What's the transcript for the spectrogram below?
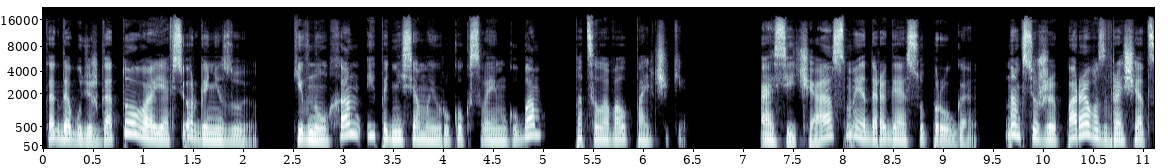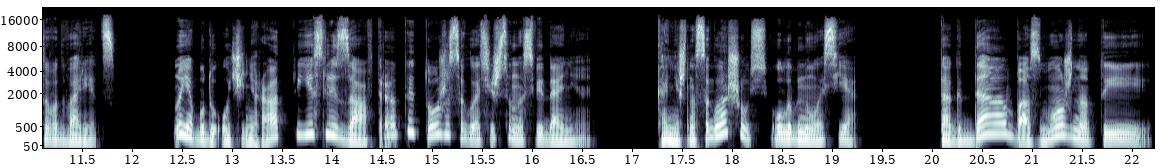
Когда будешь готова, я все организую». Кивнул хан и, поднеся мою руку к своим губам, поцеловал пальчики. «А сейчас, моя дорогая супруга, нам все же пора возвращаться во дворец. Но я буду очень рад, если завтра ты тоже согласишься на свидание». «Конечно, соглашусь», — улыбнулась я. «Тогда, возможно, ты...»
